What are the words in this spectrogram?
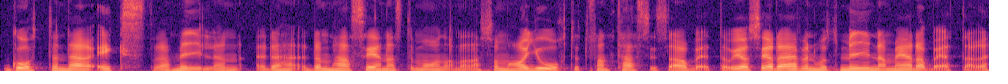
gått den där extra milen de här senaste månaderna, som har gjort ett fantastiskt arbete. Och jag ser det även hos mina medarbetare.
